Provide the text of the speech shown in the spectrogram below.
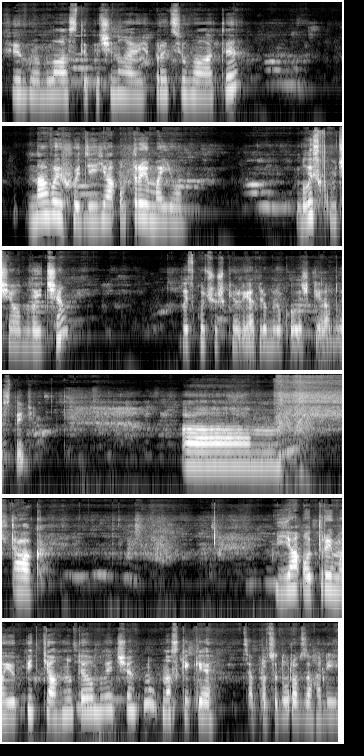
Фібробласти починають працювати. На виході я отримаю блискуче обличчя. Блискучу шкіру. Я люблю, коли шкіра блистить. Ем, так. Я отримаю підтягнуте обличчя. Ну, наскільки ця процедура взагалі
